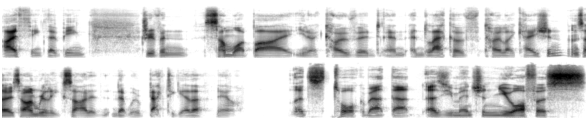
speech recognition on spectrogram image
I think they've been driven somewhat by you know COVID and, and lack of co-location, and so so I'm really excited that we're back together now. Let's talk about that. As you mentioned, new office.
